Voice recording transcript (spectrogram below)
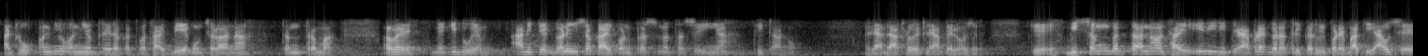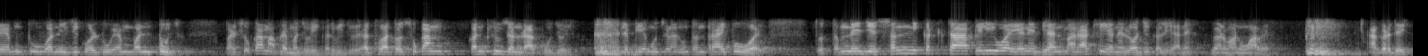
આટલું અન્ય અન્ય પ્રેરકત્વ થાય, બે ગૂંચળાના તંત્રમાં. હવે મેં કીધું એમ, આ રીતે ગણી શકાય પણ પ્રશ્ન થશે અહીંયા થીટાનો. એટલે આ દાખલો એટલે આપેલો છે કે વિસંગતતા ન થાય એવી રીતે આપણે ગણતરી કરવી પડે. બાકી આવશે M two one is equal to M one two જ. પણ શું કામ આપણે મજૂરી કરવી જોઈએ? અથવા તો શું કામ કન્ફ્યુઝન રાખવું જોઈએ? એટલે બે ગૂંચળાનું તંત્ર આપ્યું હોય, તો તમને જે સન્નિકટતા આપેલી હોય એને ધ્યાનમાં રાખી અને લોજિકલી આને ગણવાનું આવે. આગળ જઈ.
